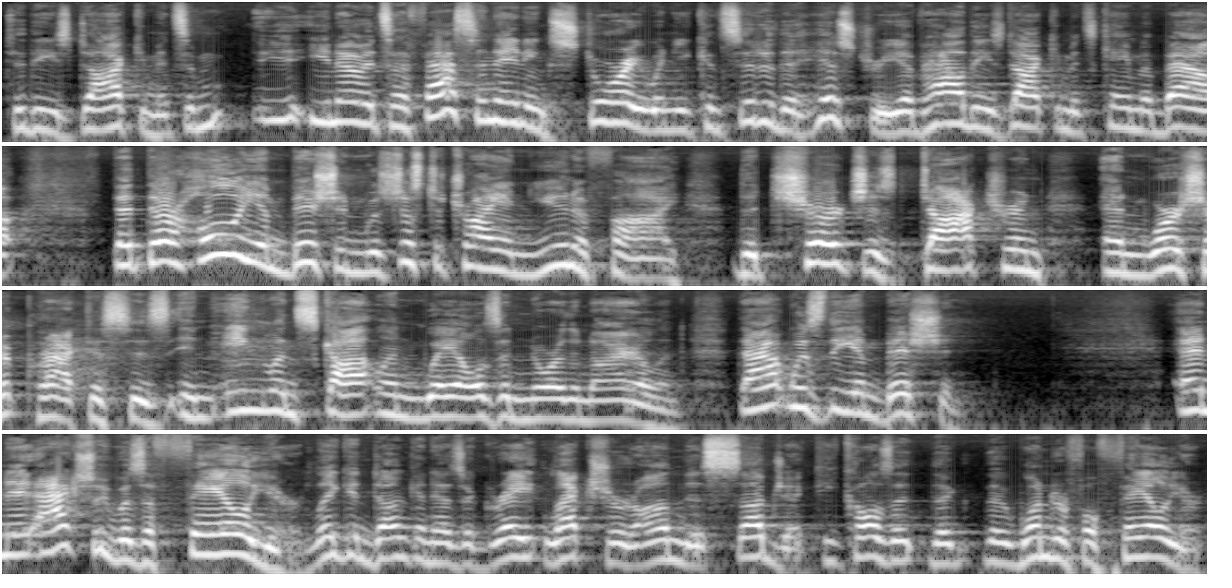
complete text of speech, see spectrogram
to these documents. And, you know, it's a fascinating story when you consider the history of how these documents came about. That their holy ambition was just to try and unify the church's doctrine and worship practices in England, Scotland, Wales, and Northern Ireland. That was the ambition. And it actually was a failure. Ligon Duncan has a great lecture on this subject. He calls it the, the wonderful failure.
